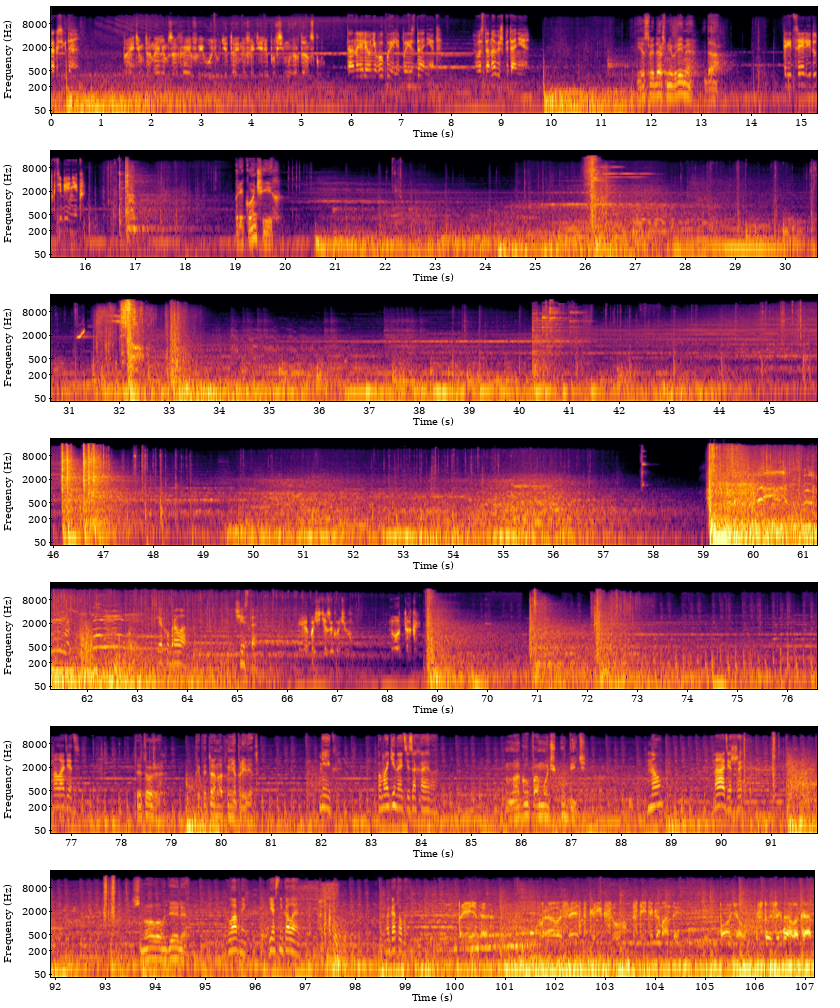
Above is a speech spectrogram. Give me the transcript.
как всегда. По этим тоннелям Захаев и его люди тайно ходили по всему Верданску. Тоннели у него были, поезда нет. Восстановишь питание? Если дашь мне время, да. Три цели идут к тебе, Ник. Прикончи их. Убрала. Чисто. Я почти закончил. Вот так. Молодец. Ты тоже. Капитану от меня привет. Ник, помоги найти Захаева. Могу помочь убить. Ну? На, держи. Снова в деле. Главный, я с Николаем. Мы готовы. Принято. Браво-6, к Риксу. Ждите команды. Понял. Жду сигнала, Кап.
